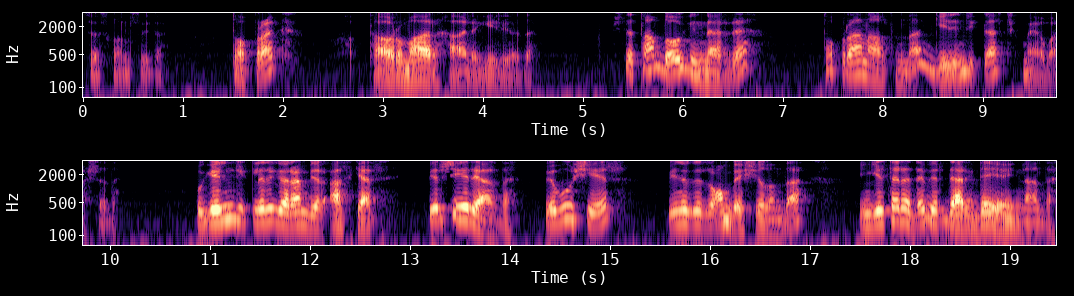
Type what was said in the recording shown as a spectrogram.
söz konusuydu. Toprak tarumar hale geliyordu. İşte tam da o günlerde toprağın altından gelincikler çıkmaya başladı. Bu gelincikleri gören bir asker bir şiir yazdı. Ve bu şiir 1915 yılında İngiltere'de bir dergide yayınlandı.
